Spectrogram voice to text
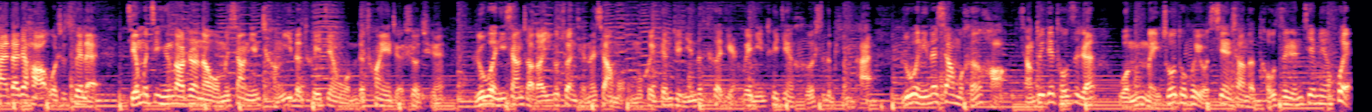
嗨，大家好，我是崔磊。节目进行到这儿呢，我们向您诚意的推荐我们的创业者社群。如果您想找到一个赚钱的项目，我们会根据您的特点为您推荐合适的品牌。如果您的项目很好，想对接投资人，我们每周都会有线上的投资人见面会。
